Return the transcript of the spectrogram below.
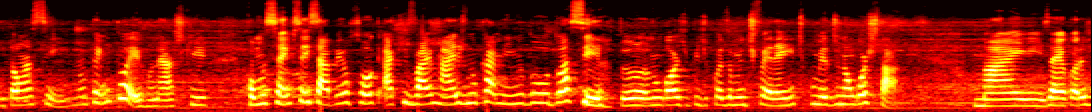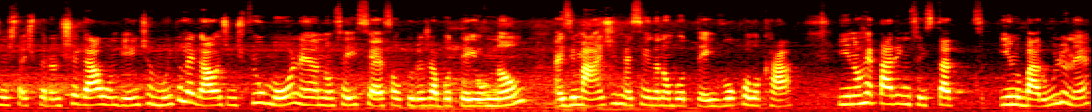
Então, assim, não tem muito erro, né? Acho que, como sempre, vocês sabem, eu sou a que vai mais no caminho do, do acerto. Eu não gosto de pedir coisa muito diferente, com medo de não gostar. Mas aí agora a gente tá esperando chegar, o ambiente é muito legal, a gente filmou, né? Não sei se a essa altura eu já botei ou não as imagens, mas se ainda não botei, vou colocar. E não reparem, não sei se tá indo barulho, né?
